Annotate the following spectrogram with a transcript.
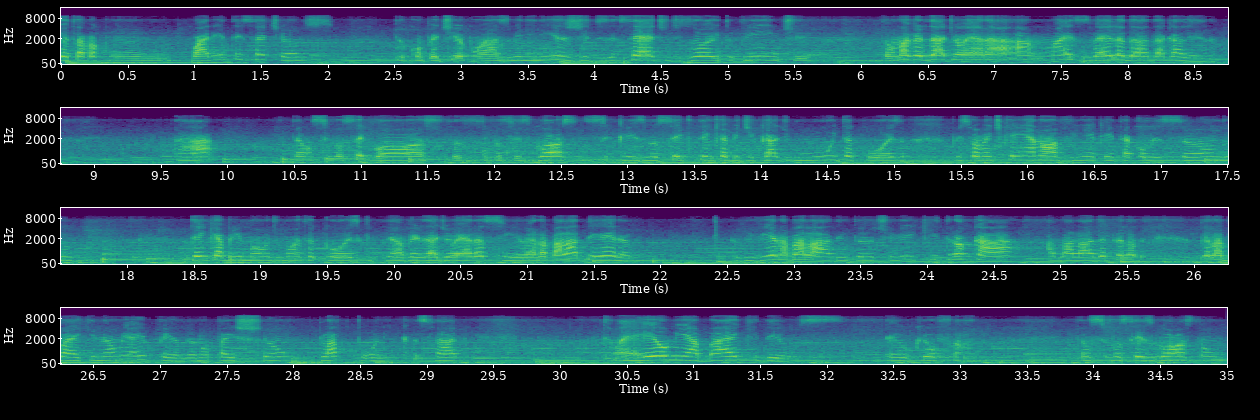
eu tava com 47 anos. Eu competia com as menininhas de 17, 18, 20. Então, na verdade, eu era a mais velha da, da galera. Tá? Então, se você gosta, se vocês gostam do ciclismo, eu sei que tem que abdicar de muita coisa, principalmente quem é novinha, quem está começando, tem que abrir mão de muita coisa, que na verdade eu era assim, eu era baladeira. Eu vivia na balada, então eu tive que trocar a balada pela, pela bike. Não me arrependo, é uma paixão platônica, sabe? Então é eu, minha bike Deus. É o que eu falo. Então se vocês gostam,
